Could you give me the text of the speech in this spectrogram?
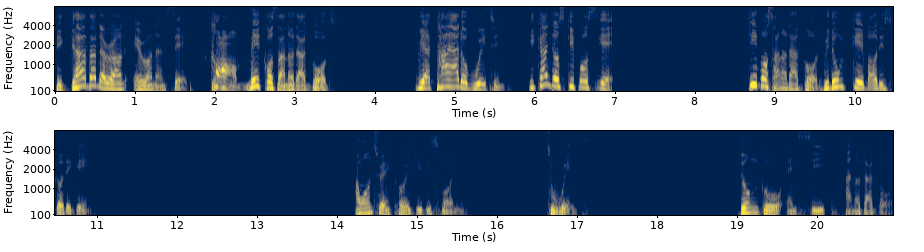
they gathered around Aaron and said, Come, make us another gods. We are tired of waiting. He can't just keep us here. Give us another God. We don't care about this God again. I want to encourage you this morning to wait. Don't go and seek another God.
